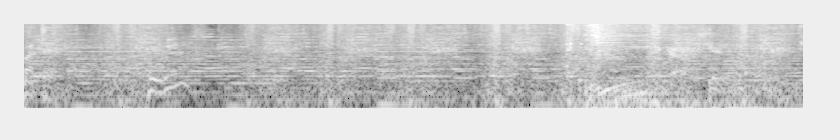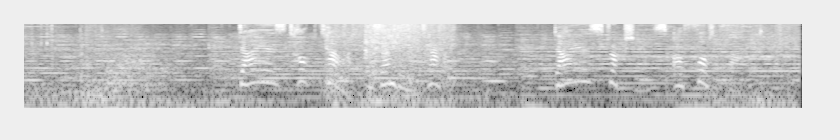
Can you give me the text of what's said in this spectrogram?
But who? Dire's top tower is under attack. Dire's structures are fortified.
